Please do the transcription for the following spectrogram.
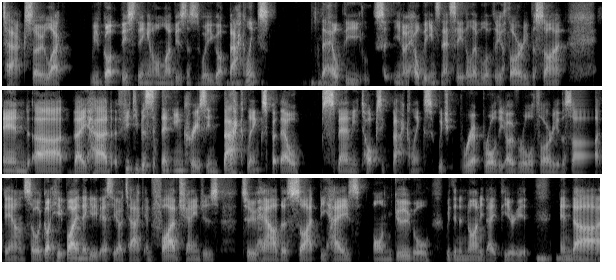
tax. So, like, we've got this thing in online businesses where you've got backlinks that help the you know help the internet see the level of the authority of the site and uh, they had a 50% increase in backlinks but they were spammy, toxic backlinks, which brought the overall authority of the site down. So it got hit by a negative SEO attack and five changes to how the site behaves on Google within a 90 day period. And uh,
